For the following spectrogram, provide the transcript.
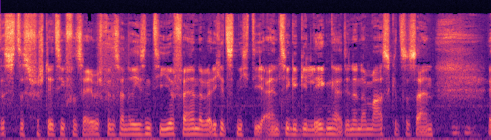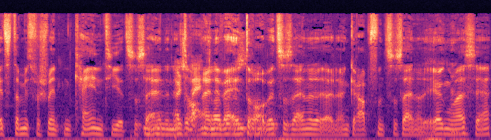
das, das versteht sich von selber. Ich bin so ein riesen Tier-Fan, da werde ich jetzt nicht die einzige Gelegenheit, in einer Maske zu sein, jetzt damit verschwenden, kein Tier zu sein, Mhm. eine, Also Trau- Weintraube eine so. Weintraube zu sein oder ein Grapfen zu sein oder irgendwas. Ja. Nein,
